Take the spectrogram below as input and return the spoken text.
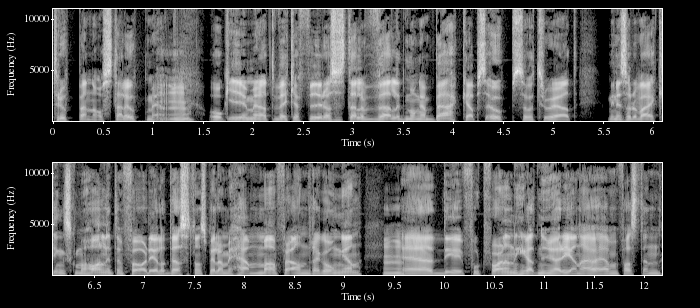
truppen att ställa upp med. Och i och med att vecka fyra så ställer väldigt många backups upp så tror jag att Minnesota Vikings kommer ha en liten fördel och dessutom spelar de hemma för andra gången. Eh, det är fortfarande en helt ny arena, även fast den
